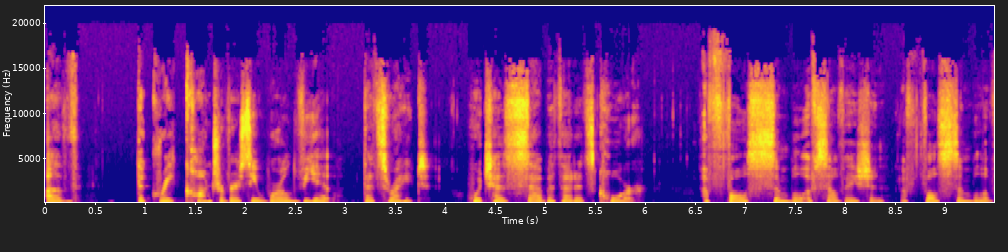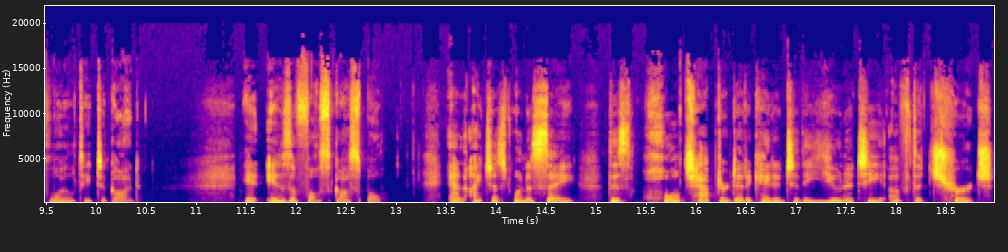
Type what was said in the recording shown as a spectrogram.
of the great controversy worldview. That's right, which has Sabbath at its core a false symbol of salvation, a false symbol of loyalty to God. It is a false gospel. And I just want to say this whole chapter dedicated to the unity of the church,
